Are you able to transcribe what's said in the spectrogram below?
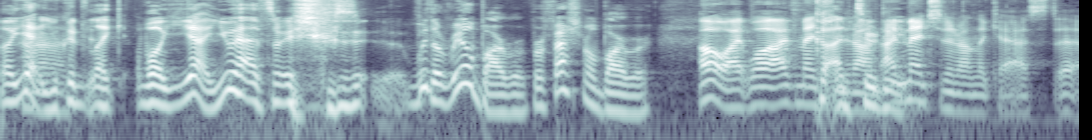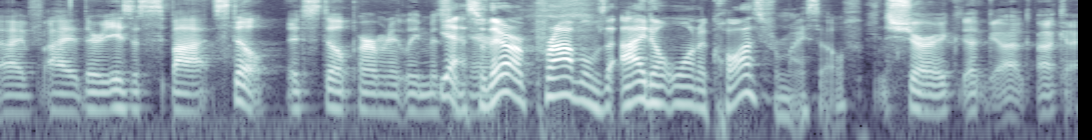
Well, yeah, you Uh, could like. Well, yeah, you had some issues with a real barber, professional barber. Oh, I well, I've mentioned it. On, I mentioned it on the cast. Uh, I've I there is a spot still. It's still permanently missing. Yeah, so there are problems that I don't want to cause for myself. Sure. uh, uh, okay.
